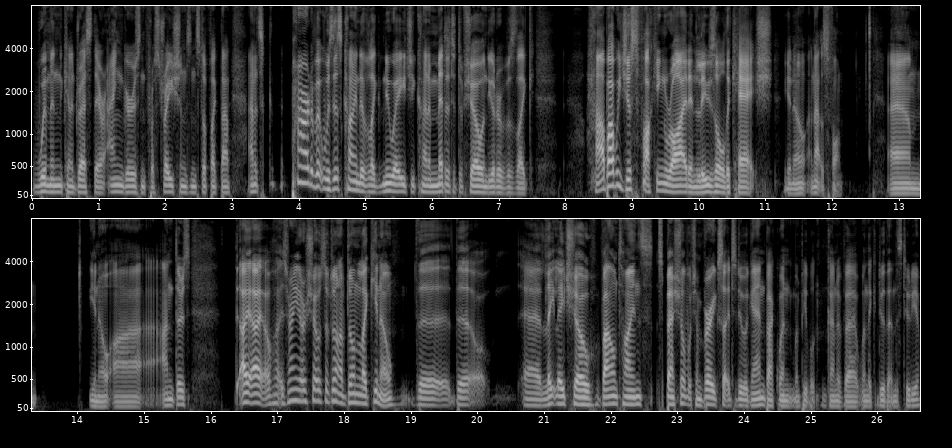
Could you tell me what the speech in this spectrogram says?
women can address their angers and frustrations and stuff like that. And it's part of it was this kind of like new agey kind of meditative show, and the other was like, how about we just fucking ride and lose all the cash, you know? And that was fun. Um, you know, uh, and there's, I, I, is there any other shows I've done? I've done like you know the the uh, Late Late Show Valentine's special, which I'm very excited to do again. Back when when people can kind of uh, when they can do that in the studio.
